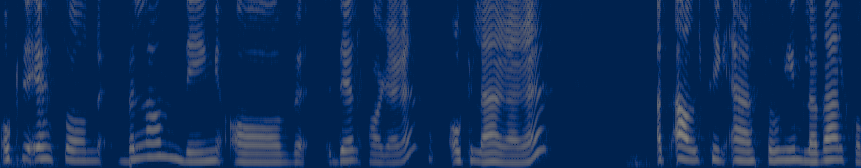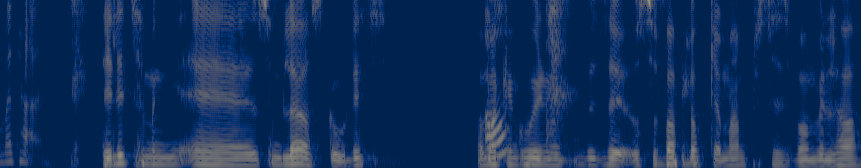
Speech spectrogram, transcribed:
Och det är sån blandning av deltagare och lärare. Att allting är så himla välkommet här. Det är lite som, en, eh, som lösgodis. Och man Ja. kan gå in och så bara plockar man precis vad man vill ha.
